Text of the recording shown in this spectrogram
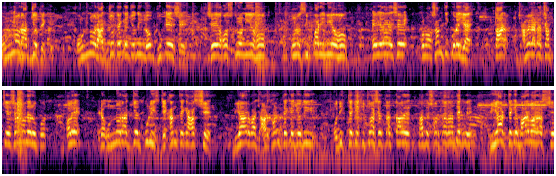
অন্য রাজ্য থেকে, অন্য রাজ্য থেকে যদি লোক ঢুকে এসে, সে অস্ত্র নিয়ে হোক, কোনো সিপারি নিয়ে হোক, এরা এসে কোনো অশান্তি করে যায়, তার ঝামেলাটা চাপছে এসে আমাদের উপর। ফলে এটা অন্য রাজ্যের পুলিশ যেখান থেকে আসছে বিহার বা ঝাড়খণ্ড থেকে যদি ওদিক থেকে কিছু আসে তাদের সরকাররা দেখবে। বিহার থেকে বারবার আসছে।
